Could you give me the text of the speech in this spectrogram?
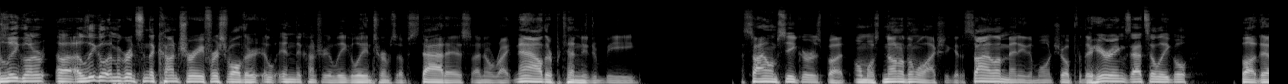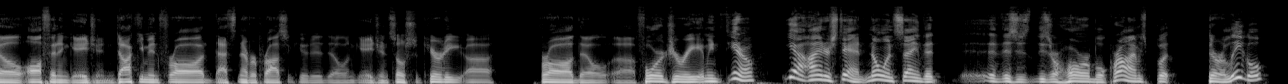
Illegal uh, illegal immigrants in the country. First of all, they're in the country illegally in terms of status. I know right now they're pretending to be asylum seekers, but almost none of them will actually get asylum. Many of them won't show up for their hearings. That's illegal. But they'll often engage in document fraud. That's never prosecuted. They'll engage in social security uh, fraud. They'll uh, forgery. I mean, you know, yeah, I understand. No one's saying that uh, this is these are horrible crimes, but they're illegal.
